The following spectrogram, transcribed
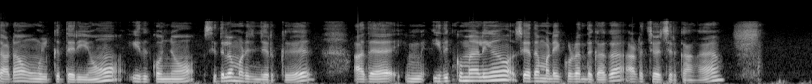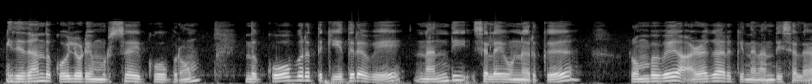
தடம் உங்களுக்கு தெரியும். இது கொஞ்சம் சிதிலமடைஞ்சிருக்கு. அதை இதுக்கு மேலேயும் சேதமடையக்கூடாதுக்காக அடைச்சி வச்சுருக்காங்க. இதுதான் இந்த கோயிலுடைய முர்சை கோபுரம். இந்த கோபுரத்துக்கு எதிரவே நந்தி சிலை ஒன்று இருக்குது ரொம்பவே அழகாக இருக்குது இந்த நந்தி சிலை.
